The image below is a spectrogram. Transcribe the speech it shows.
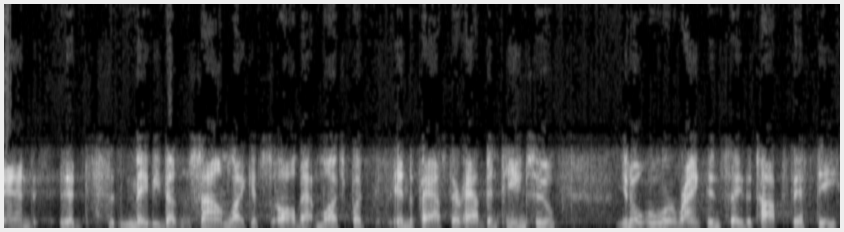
and it maybe doesn't sound like it's all that much, but in the past there have been teams who, you know, who were ranked in say the top 50,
